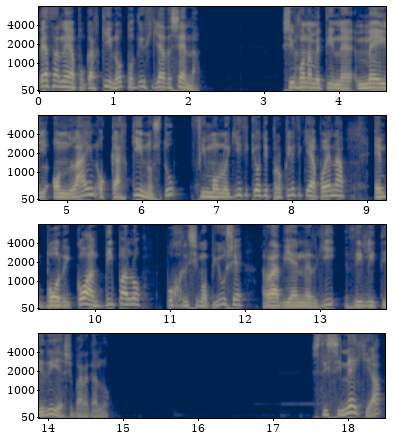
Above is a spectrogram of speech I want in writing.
πέθανε από καρκίνο το 2001. Σύμφωνα με την ε, Mail Online, ο καρκίνος του φημολογήθηκε ότι προκλήθηκε από ένα εμπορικό αντίπαλο που χρησιμοποιούσε ραδιενεργή δηλητηρίαση παρακαλώ. Στη συνέχεια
